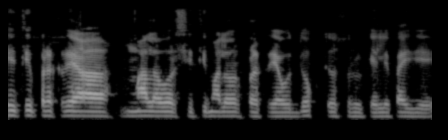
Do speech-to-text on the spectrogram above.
शेती प्रक्रिया मालावर शेतीमालावर प्रक्रिया उद्योग ते सुरू केले पाहिजे.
